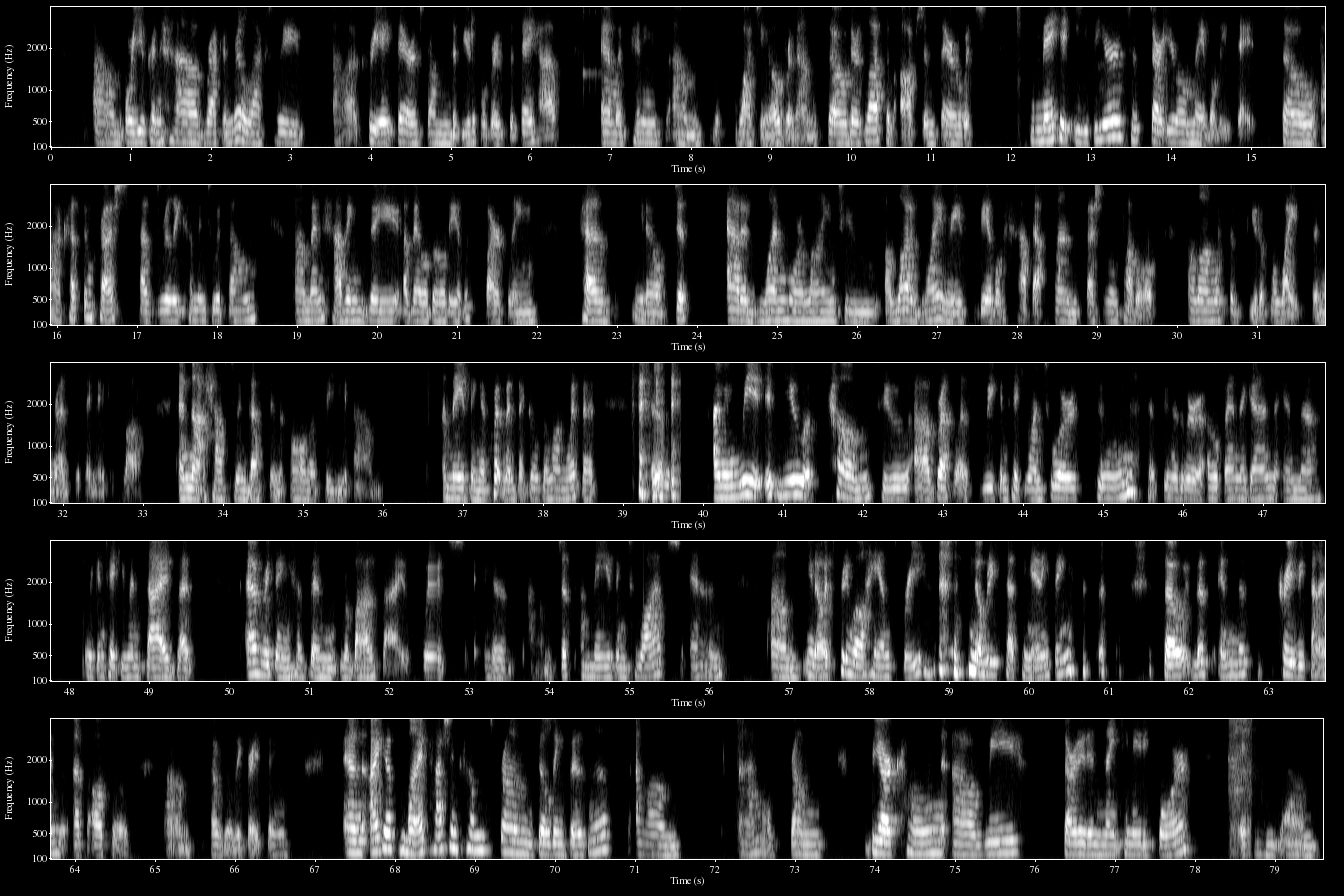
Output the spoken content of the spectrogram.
um, or you can have Rack and Riddle actually uh, create theirs from the beautiful grapes that they have, and with pennies um, watching over them. So there's lots of options there, which make it easier to start your own label these days. So uh, Custom Crush has really come into its own, um, and having the availability of a sparkling has, you know, just added one more line to a lot of wineries to be able to have that fun special bubble along with the beautiful whites and reds that they make as well and not have to invest in all of the um, amazing equipment that goes along with it yeah. i mean we if you come to uh, breathless we can take you on tours soon as soon as we're open again and uh, we can take you inside but everything has been roboticized, which is um, just amazing to watch. And, um, you know, it's pretty well hands free. Nobody's touching anything. so this in this crazy time, that's also um, a really great thing. And I guess my passion comes from building business. Um, uh, from BR Cohn, uh, we started in 1984, and um,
